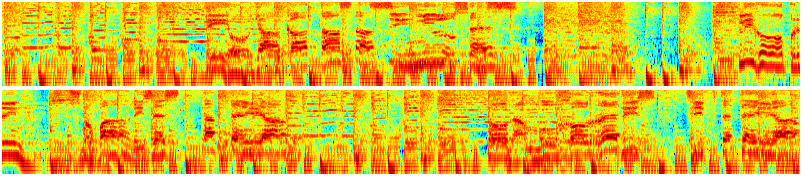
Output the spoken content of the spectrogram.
Δύο για κατάσταση μιλούσες Λίγο πριν σνομπάριζες τα τέλεια. Τώρα μου χορεύεις τσίφτε τέλεια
